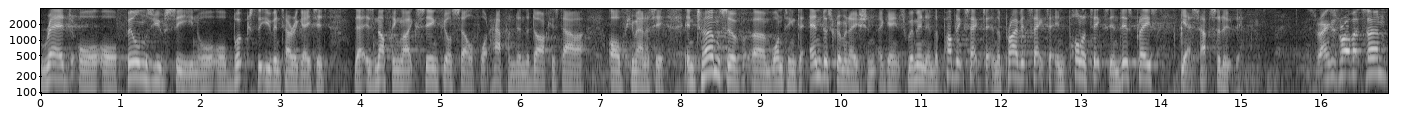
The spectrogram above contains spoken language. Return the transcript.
read or, or films you've seen or, or books that you've interrogated. There is nothing like seeing for yourself what happened in the darkest hour of humanity. In terms of um, wanting to end discrimination against women in the public sector, in the private sector, in politics, in this place, yes, absolutely. Mr. Angus Robertson.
